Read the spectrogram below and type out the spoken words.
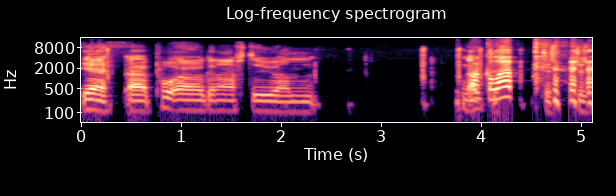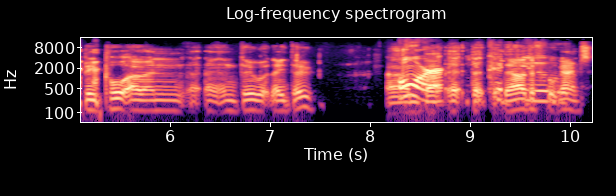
yeah, uh, Porto are going to have to um, no, Buckle just, up. just just be Porto and and do what they do. Um, Or but it, you th- could they are do- difficult games.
